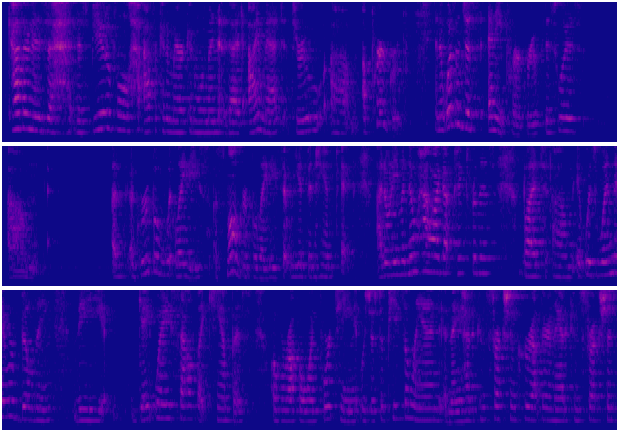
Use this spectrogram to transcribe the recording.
Catherine is uh, this beautiful African American woman that I met through um, a prayer group. And it wasn't just any prayer group, this was um, a, a, group of ladies, a small group of ladies that we had been handpicked. I don't even know how I got picked for this, but um, it was when they were building the Gateway Southlake campus over off of 114. It was just a piece of land, and they had a construction crew out there, and they had a construction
